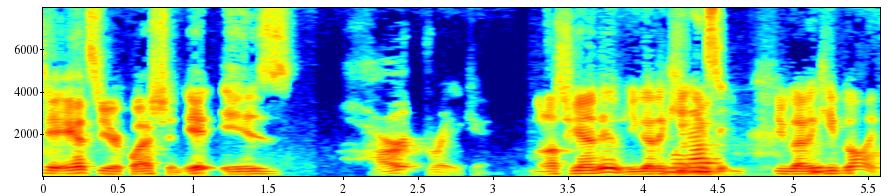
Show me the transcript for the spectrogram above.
to answer your question it is heartbreaking what else are you gonna do? You gotta keep you, you gotta keep going.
